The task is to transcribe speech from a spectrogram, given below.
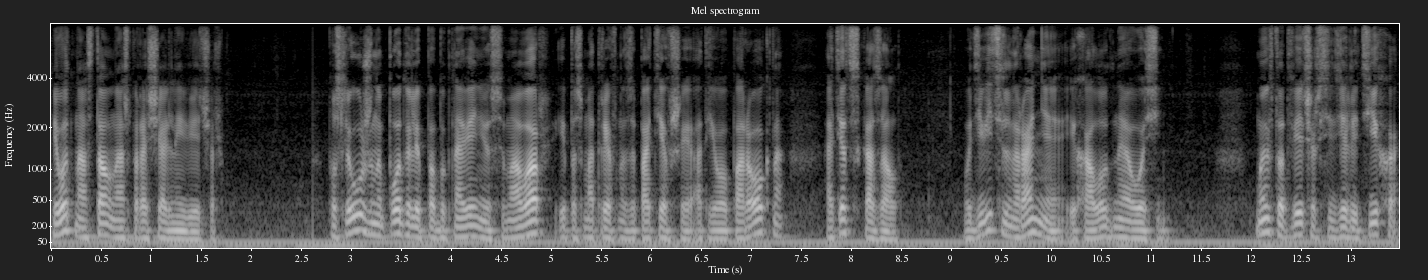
И вот настал наш прощальный вечер. После ужина подали по обыкновению самовар, и, посмотрев на запотевшие от его пара окна, отец сказал, «Удивительно ранняя и холодная осень». Мы в тот вечер сидели тихо,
